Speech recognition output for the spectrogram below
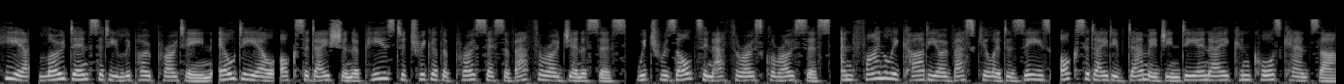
Here, low-density lipoprotein LDL oxidation appears to trigger the process of atherogenesis, which results in atherosclerosis, and finally cardiovascular disease. Oxidative damage in DNA can cause cancer.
